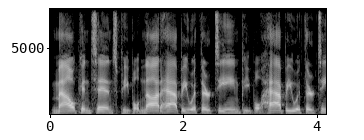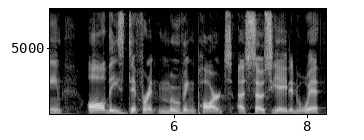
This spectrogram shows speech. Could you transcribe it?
malcontents, people not happy with their team, people happy with their team, all these different moving parts associated with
